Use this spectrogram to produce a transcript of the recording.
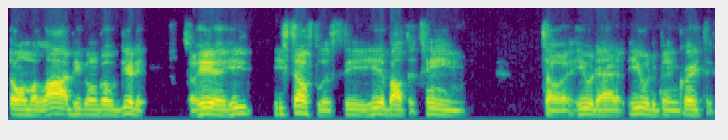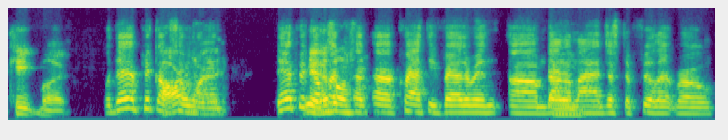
throw him a lob, he gonna go get it. So here he he's selfless. He he about the team. So he would have he would have been great to keep, but but they'll pick up someone. They'll pick yeah, up a, a, a, crafty veteran um, down and, the line just to fill that role.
